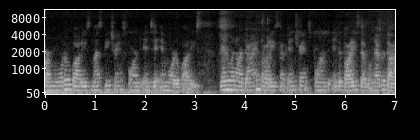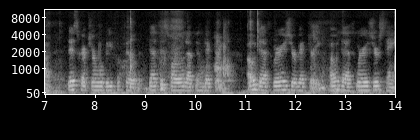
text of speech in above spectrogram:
Our mortal bodies must be transformed into immortal bodies. Then, when our dying bodies have been transformed into bodies that will never die, this scripture will be fulfilled. Death is swallowed up in victory. O death, where is your victory? O death, where is your sting?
